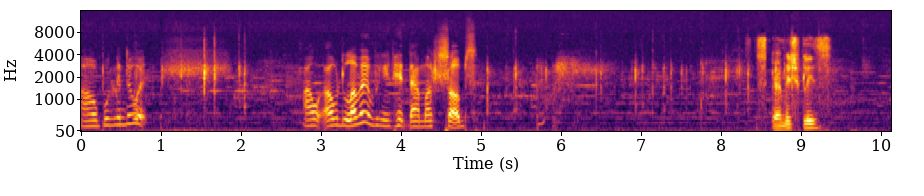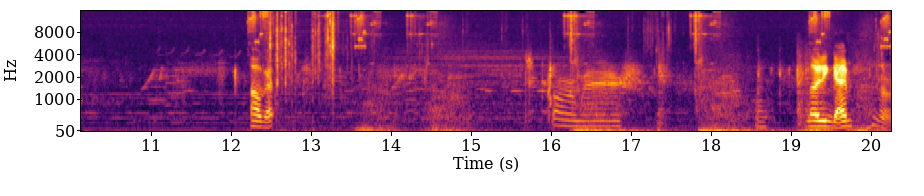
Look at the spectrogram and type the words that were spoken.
I hope we can do it. I, w- I would love it if we can hit that much subs. Skirmish, please. Okay. Skirmish. Oh, Loading game. Alright.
